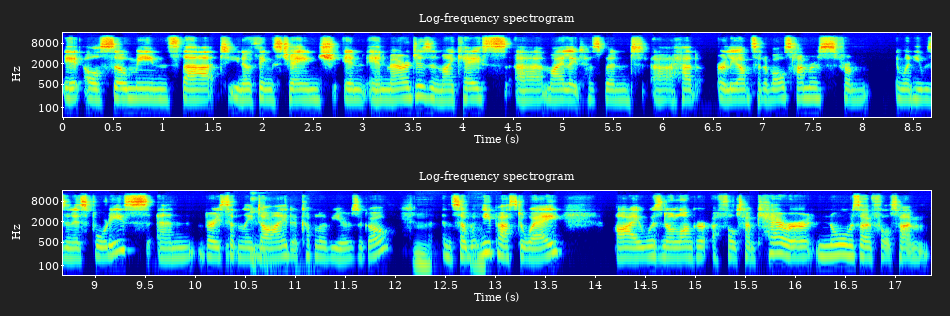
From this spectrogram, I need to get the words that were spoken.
it also means that you know things change in in marriages. In my case, uh, my late husband uh, had early onset of Alzheimer's from when he was in his 40s and very suddenly died a couple of years ago. Mm. And so when he passed away, I was no longer a full time carer, nor was I a full time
